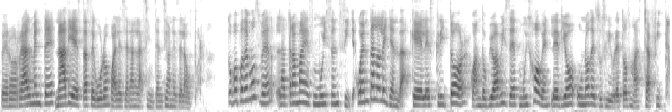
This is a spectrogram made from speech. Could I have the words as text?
Pero realmente nadie está seguro cuáles eran las intenciones del autor. Como podemos ver, la trama es muy sencilla. Cuenta la leyenda que el escritor, cuando vio a Bizet muy joven, le dio uno de sus libretos más chafitas.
